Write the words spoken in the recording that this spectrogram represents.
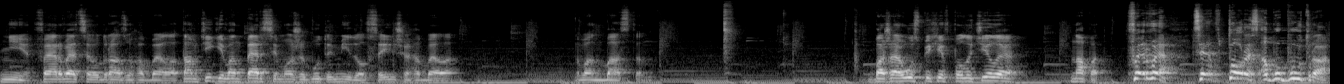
Ні, ФРВ це одразу Габела. Там тільки Ван Персі може бути мідл, все інше Габела. Ван Бастен. Бажаю успіхів, полетіли. Напад. ФРВ! Це Торес або Бутра!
